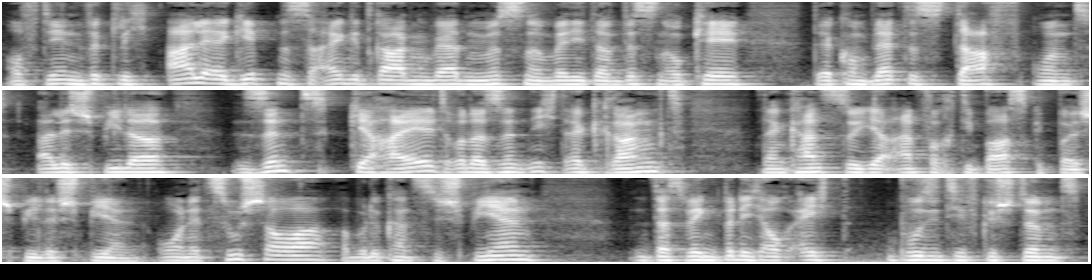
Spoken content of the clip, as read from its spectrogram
auf denen wirklich alle Ergebnisse eingetragen werden müssen. Und wenn die dann wissen, okay, der komplette Stuff und alle Spieler sind geheilt oder sind nicht erkrankt, dann kannst du ja einfach die Basketballspiele spielen. Ohne Zuschauer, aber du kannst sie spielen. Deswegen bin ich auch echt positiv gestimmt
